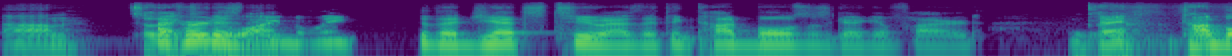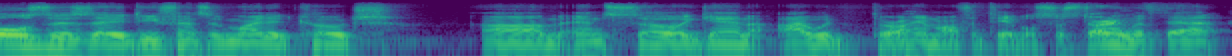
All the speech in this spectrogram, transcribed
Um, so I've heard his why. name linked to the Jets too, as they think Todd Bowles is gonna get fired. Okay, Todd Bowles is a defensive minded coach. Um, and so again, I would throw him off the table. So starting with that,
